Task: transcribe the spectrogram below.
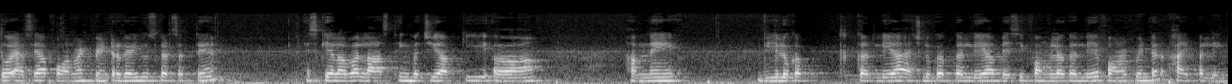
तो ऐसे आप फॉर्मेट पेंटर का यूज़ कर सकते हैं। इसके अलावा लास्ट थिंग बची आपकी आ, हमने वी लुकअप कर लिया एच लुकअप कर लिया बेसिक फॉर्मूला कर लिया फॉर्मेट प्रिंटर हाइपर लिंक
